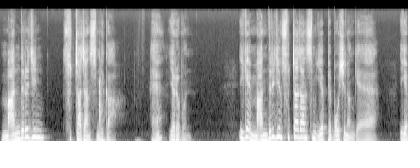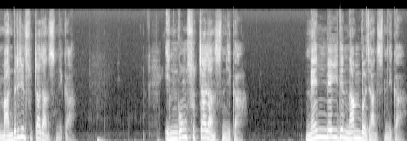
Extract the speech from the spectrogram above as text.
만들어진 숫자지 않습니까? 예? 여러분. 이게 만들어진 숫자지 않습니까? 옆에 보시는 게. 이게 만들어진 숫자지 않습니까? 인공 숫자지 않습니까? 맨메이드 넘버지 않습니까?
